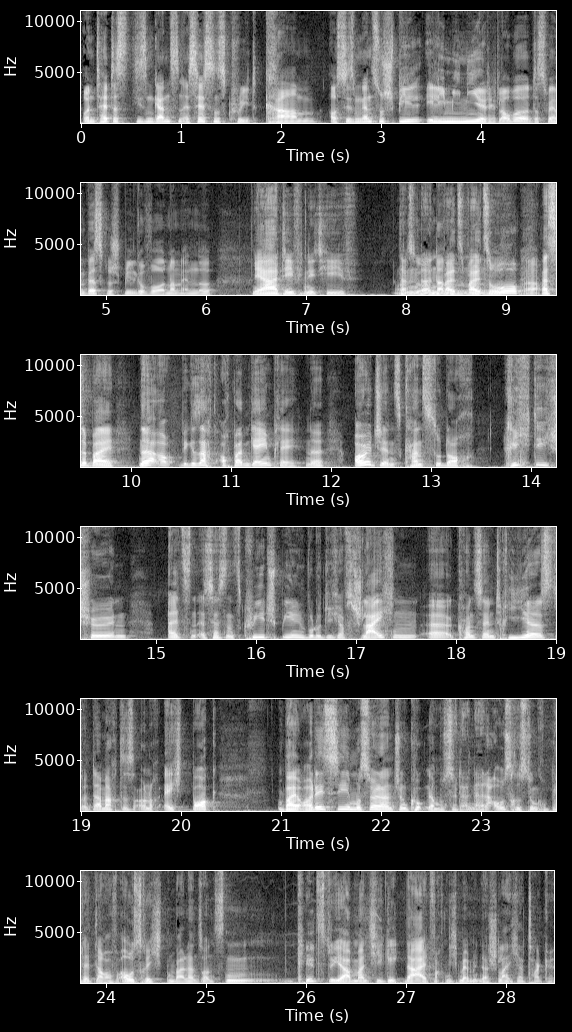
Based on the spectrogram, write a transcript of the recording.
Und hättest diesen ganzen Assassin's Creed-Kram aus diesem ganzen Spiel eliminiert. Ich glaube, das wäre ein besseres Spiel geworden am Ende. Ja, definitiv. Dann, so, dann, dann- weil, weil so, ja. weißt du, bei, ne, auch, wie gesagt, auch beim Gameplay, ne, Origins kannst du doch richtig schön als ein Assassin's Creed spielen, wo du dich aufs Schleichen äh, konzentrierst und da macht es auch noch echt Bock. Und bei Odyssey musst du dann schon gucken, da musst du dann deine Ausrüstung komplett darauf ausrichten, weil ansonsten killst du ja manche Gegner einfach nicht mehr mit einer Schleichattacke.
